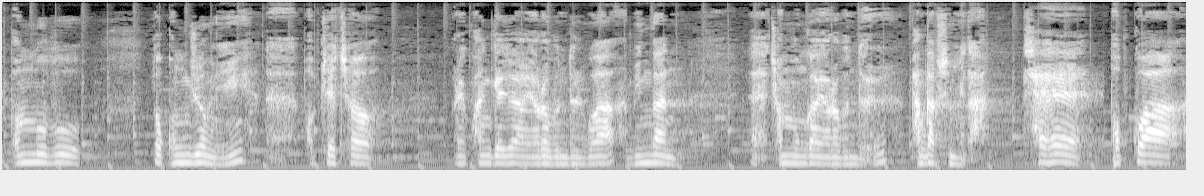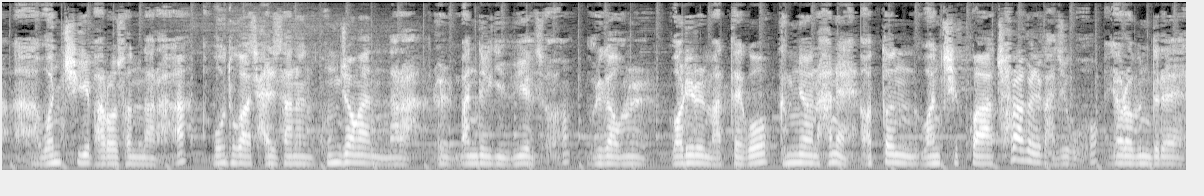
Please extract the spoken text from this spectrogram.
법무부 또 공정위, 에, 법제처 우리 관계자 여러분들과 민간 에, 전문가 여러분들 반갑습니다. 새해 법과 아, 원칙이 바로 선 나라, 모두가 잘 사는 공정한 나라를 만들기 위해서 우리가 오늘 머리를 맞대고 금년 한 해 어떤 원칙과 철학을 가지고 여러분들의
